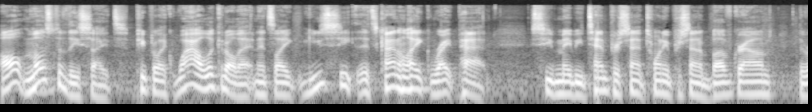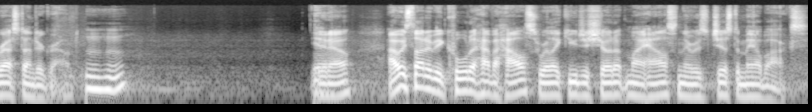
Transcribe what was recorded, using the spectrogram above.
All most of these sites, people are like, "Wow, look at all that," and it's like you see, it's kind of like right pat. You see maybe ten percent, twenty percent above ground, the rest underground. Mm-hmm. Yeah. You know, I always thought it'd be cool to have a house where like you just showed up my house and there was just a mailbox.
